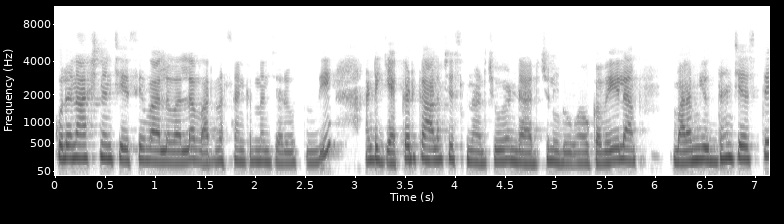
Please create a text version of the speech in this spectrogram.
కులనాశనం చేసే వాళ్ళ వల్ల వర్ణ సంకరణం జరుగుతుంది. అంటే ఎక్కడికి ఆలోచిస్తున్నాడు చూడండి అర్జునుడు. ఒకవేళ మనం యుద్ధం చేస్తే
